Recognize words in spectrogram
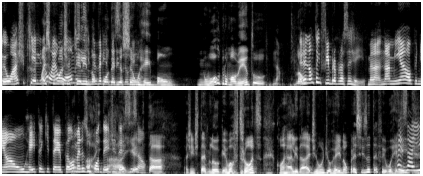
eu acho que ele Mas não é um homem que ele que não poderia ser um rei bom em um outro momento. Não. não? Ele não tem fibra para ser rei. Na, na, minha opinião, um rei tem que ter pelo menos um poder de decisão. Aí é que tá a gente terminou o Game of Thrones com a realidade onde o rei não precisa ter filho. O rei Mas aí,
